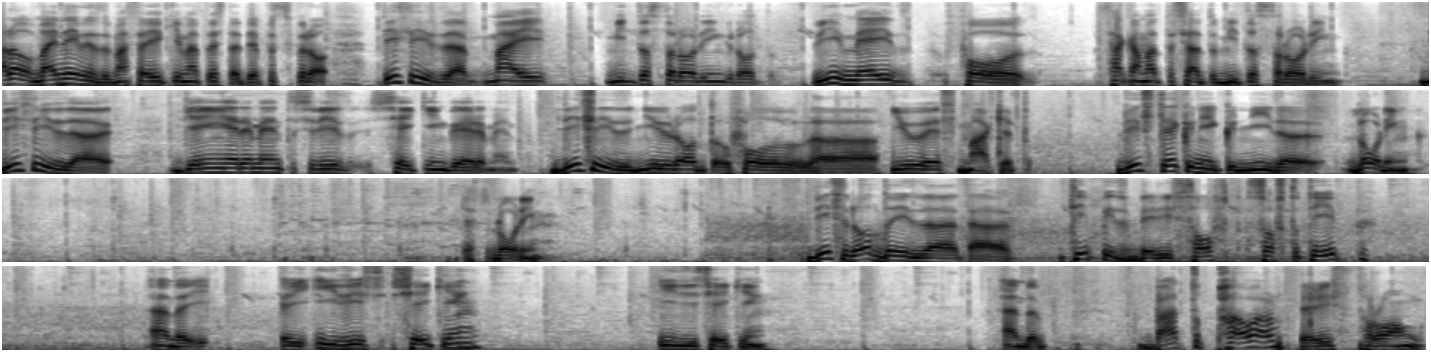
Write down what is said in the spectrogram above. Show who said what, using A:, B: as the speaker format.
A: Hello, my name is Masayuki Matsushita, deps Pro. This is uh, my mid strolling rod. We made for Sakamata Shad mid strolling. This is a gain element series shaking element. This is new rod for the US market. This technique needs uh, rolling. Just rolling. This rod is uh, the tip is very soft, soft tip, and easy shaking, easy shaking, and the bat power very strong.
